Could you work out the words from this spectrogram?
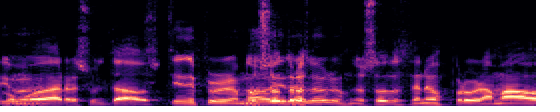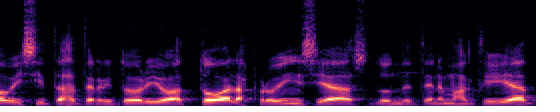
cómo da resultados. ¿Tienes programado nosotros, ir al Loro? Nosotros tenemos programado visitas a territorio a todas las provincias donde tenemos actividad.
